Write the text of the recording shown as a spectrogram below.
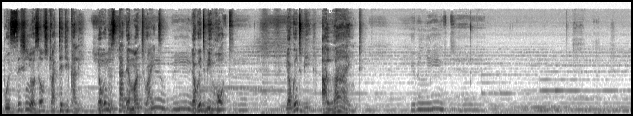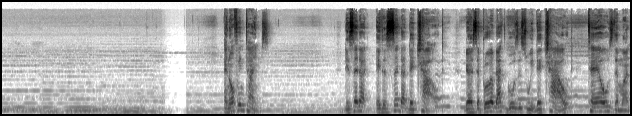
position yourself strategically. You're going to start the month right. You're going to be hot. You're going to be aligned. And oftentimes, they said that it is said that the child, there is a proverb that goes this way the child tells the man.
